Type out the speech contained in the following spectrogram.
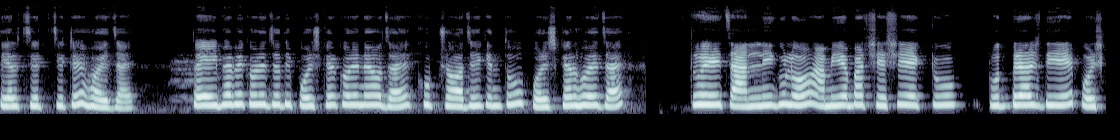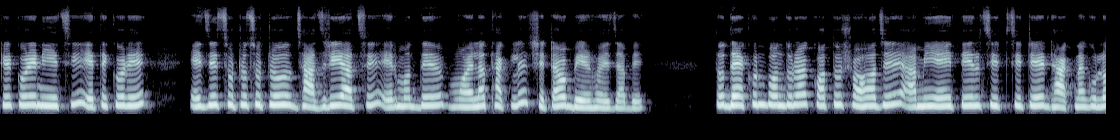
তেল চিটচিটে হয়ে যায়। তো এইভাবে করে যদি পরিষ্কার করে নেওয়া যায়, খুব সহজেই কিন্তু পরিষ্কার হয়ে যায়। তো এই চালনিগুলো আমি আবার শেষে একটু টুথব্রাশ দিয়ে পরিষ্কার করে নিয়েছি। এতে করে এই যে ছোট ছোট ঝাঁঝরি আছে, এর মধ্যে ময়লা থাকলে সেটাও বের হয়ে যাবে। তো দেখুন বন্ধুরা, কত সহজে আমি এই তেল চিটচিটে ঢাকনাগুলো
